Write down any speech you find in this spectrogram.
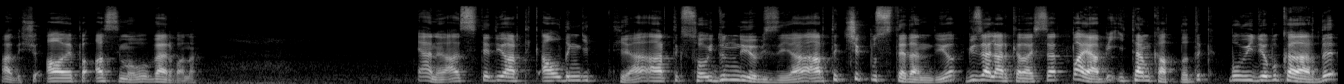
Hadi şu AWP Asimov'u ver bana. Yani site diyor artık aldın ya. Artık soydun diyor bizi ya. Artık çık bu siteden diyor. Güzel arkadaşlar. Baya bir item katladık. Bu video bu kadardı.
